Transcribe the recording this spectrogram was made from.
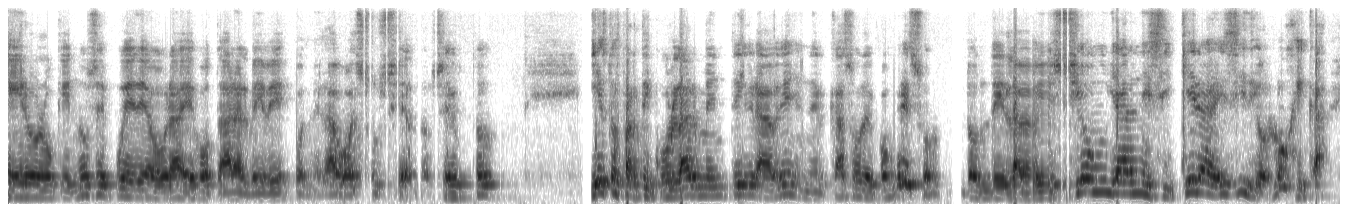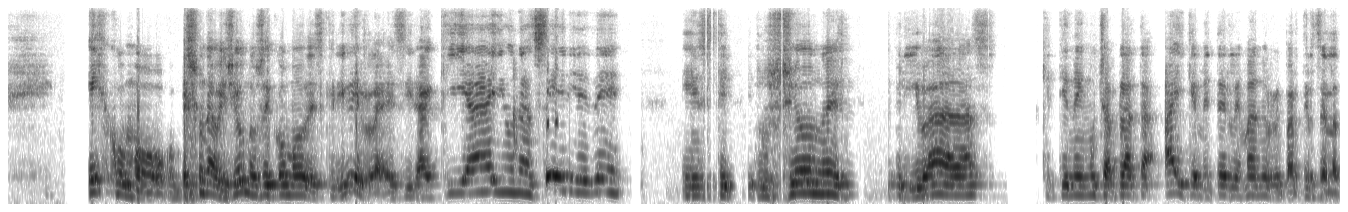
Pero lo que no se puede ahora es botar al bebé con el agua sucia, ¿no es cierto? Y esto es particularmente grave en el caso del Congreso, donde la visión ya ni siquiera es ideológica. Es como, es una visión, no sé cómo describirla, es decir, aquí hay una serie de instituciones privadas que tienen mucha plata, hay que meterle mano y repartírsela.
